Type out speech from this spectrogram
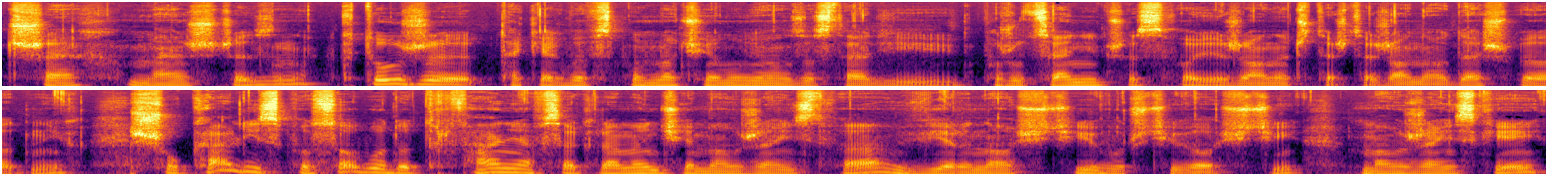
trzech mężczyzn, którzy, tak jak we wspólnocie mówią, zostali porzuceni przez swoje żony, czy też te żony odeszły od nich, szukali sposobu do trwania w sakramencie małżeństwa, w wierności, w uczciwości małżeńskiej,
